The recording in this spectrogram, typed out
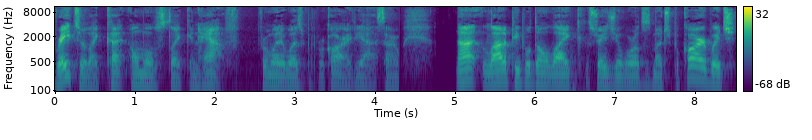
rates are like cut almost like in half from what it was with Picard. Yeah. So not a lot of people don't like Strange New Worlds as much as Picard, which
